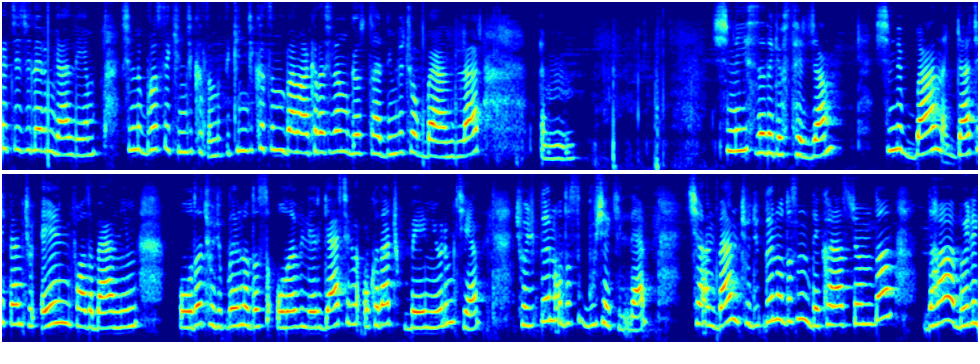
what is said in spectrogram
Evet cicilerim geldim. Şimdi burası ikinci katımız. İkinci katımı ben arkadaşlarıma gösterdiğimde çok beğendiler. Şimdi size de göstereceğim. Şimdi ben gerçekten çok en fazla beğendiğim oda çocukların odası olabilir. Gerçekten o kadar çok beğeniyorum ki. Çocukların odası bu şekilde. Yani ben çocukların odasının dekorasyonundan daha böyle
